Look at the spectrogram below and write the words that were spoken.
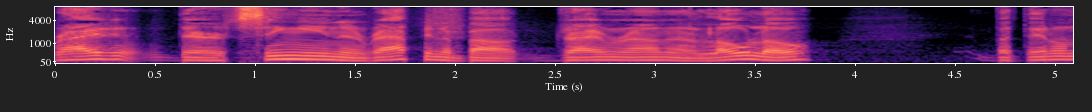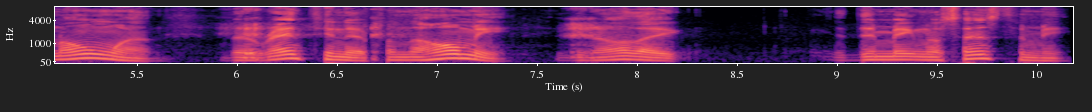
riding, they're singing and rapping about driving around in a Lolo, but they don't own one. They're renting it from the homie. You know, like it didn't make no sense to me.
